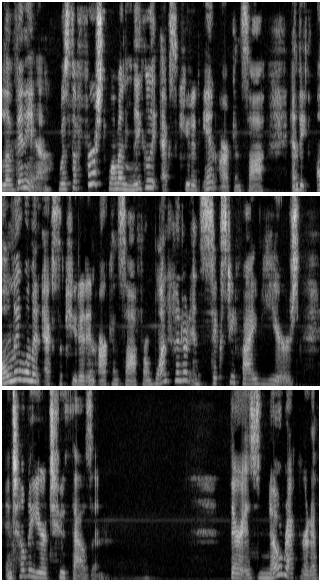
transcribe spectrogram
Lavinia was the first woman legally executed in Arkansas and the only woman executed in Arkansas for 165 years until the year 2000. There is no record of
